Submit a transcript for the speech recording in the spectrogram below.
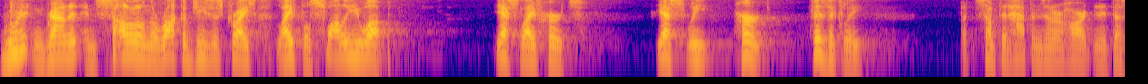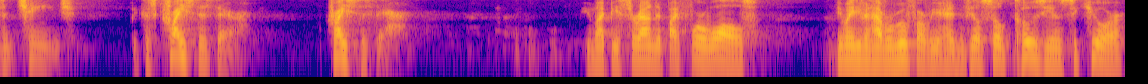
rooted and grounded and solid on the rock of Jesus Christ, life will swallow you up. Yes, life hurts. Yes, we hurt physically, but something happens in our heart and it doesn't change because Christ is there. Christ is there. You might be surrounded by four walls. You might even have a roof over your head and feel so cozy and secure.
